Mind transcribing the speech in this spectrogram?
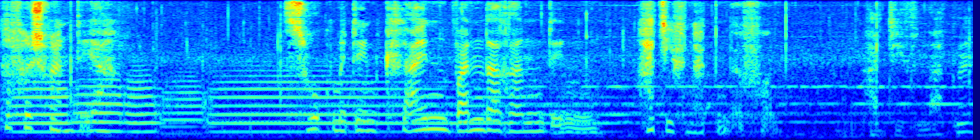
da verschwand er, zog mit den kleinen Wanderern, den Hatifnatten, davon. Hatifnatten?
